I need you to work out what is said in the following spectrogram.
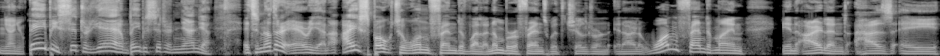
няню. Babysitter, yeah, babysitter nyanya. It's another area, and I, I spoke to one friend of, well, a number of friends with children in Ireland. One friend of mine in Ireland has a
